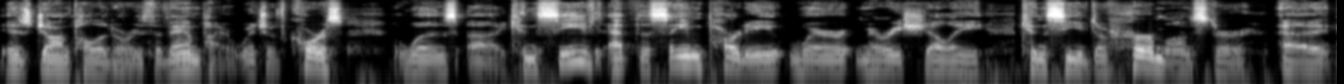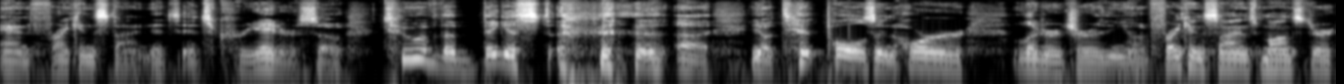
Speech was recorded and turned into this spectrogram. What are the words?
is John Polidori's The Vampire, which of course was uh, conceived at the same party where Mary Shelley conceived of her monster uh, and Frankenstein, its its creator. So two of the biggest, uh, you know, tent poles in horror literature, you know, Frankenstein's monster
